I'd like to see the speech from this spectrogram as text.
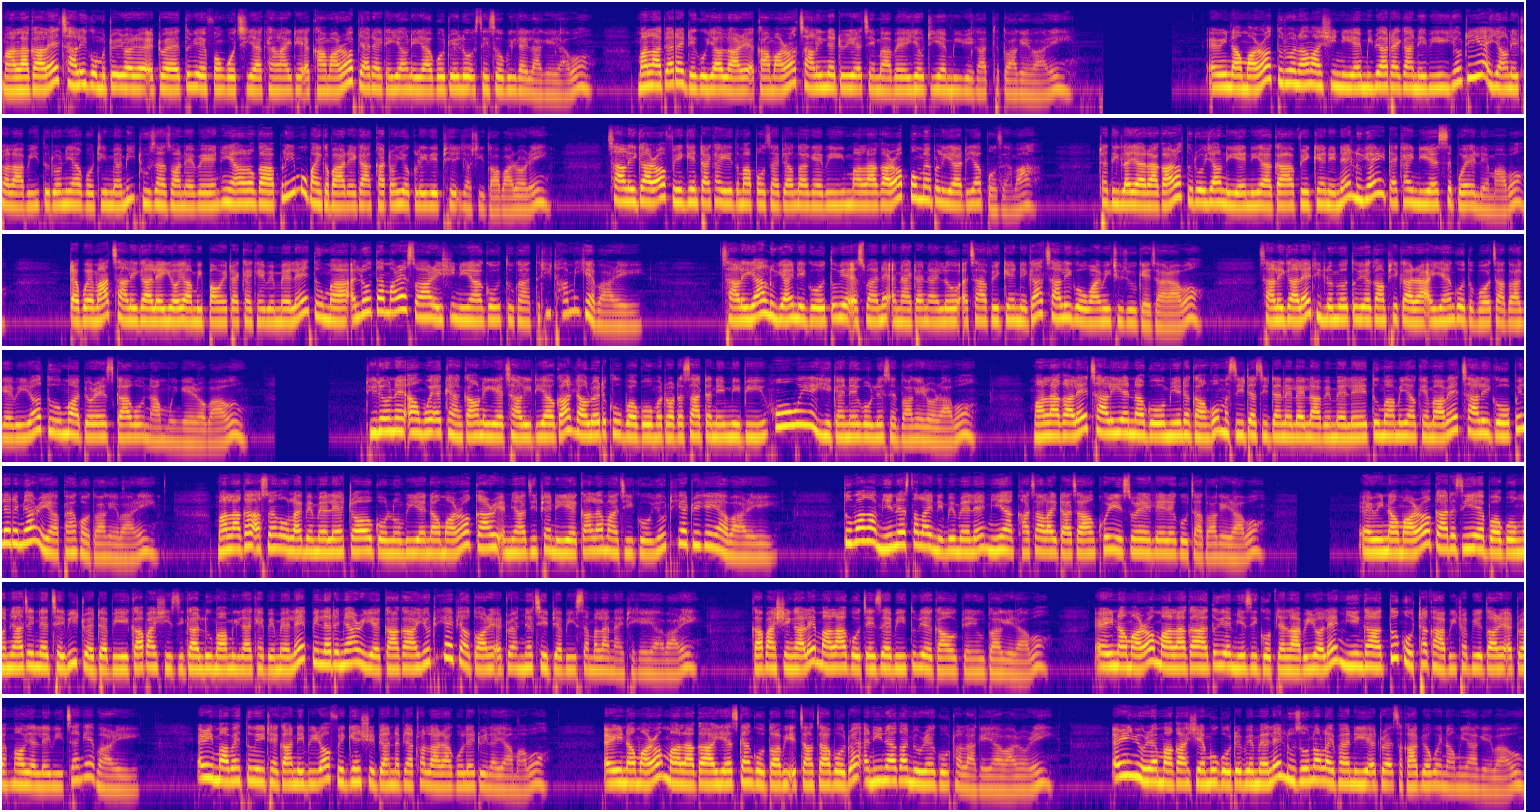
မာလာကလည်းချာလီကိုမတွေ့တော့တဲ့အတွက်သူ့ရဲ့ဖုန်းကိုချီရခံလိုက်တဲ့အခါမှာတော့ပြတိုက်ထဲရောက်နေတာကိုတွေ့လို့စိတ်ဆိုးပြီးလိုက်လာခဲ့တာပေါ့။မာလာပြတိုက်တွေကိုရောက်လာတဲ့အခါမှာတော့ချာလီနဲ့တွေ့တဲ့အချိန်မှာပဲရုတ်တရက်မိတွေကဖြစ်သွားခဲ့ပါတယ်။အဲဒီနောက်မှာတော့သူတို့နားမှာရှိနေတဲ့မိပြတိုက်ကနေပြီးရုတ်တရက်အယောင်တွေထွက်လာပြီးသူတို့နှစ်ယောက်ကိုထိမှန်ပြီးထူဆန်းစွာနဲ့ပဲနှစ်ယောက်လုံးက play mobile ကဘာတွေကကာတွန်းရုပ်ကလေးတွေဖြစ်ရောက်ရှိသွားပါတော့တယ်။ချာလီကတော့ vegan တိုက်ခိုက်ရေးသမားပုံစံပြောင်းသွားခဲ့ပြီးမာလာကတော့ပုံမှန် player တယောက်ပုံစံပါ။ ထပ်တီလိုက်ရတာကတော့သူတို့ရောက်နေတဲ့နေရာကဗီကန်နေနဲ့လူရိုင်းတိုက်ခိုက်နေတဲ့စစ်ပွဲအလင်မှာပေါ့တိုက်ပွဲမှာချာလီကလည်းရောရမီပေါင်းရတိုက်ခိုက်ခဲ့ပေမဲ့လည်းသူမှအလွန်တန်မာတဲ့စွာရရှိနေရကိုသူကသတိထားမိခဲ့ပါတယ်ချာလီကလူရိုင်းတွေကိုသူ့ရဲ့အစွမ်းနဲ့အနိုင်တိုက်နိုင်လို့အခြားဗီကန်တွေကချာလီကိုဝိုင်းပြီးချူချူခဲ့ကြတာပေါ့ချာလီကလည်းဒီလိုမျိုးသူ့ရဲ့ကောင်းဖြစ်ကြတာအရန်ကိုသဘောကျသွားခဲ့ပြီးတော့သူ့အမပြောတဲ့စကားကိုနားမဝင်ခဲ့တော့ပါဘူးဒီလိုနဲ့အောင်ပွဲအခန့်ကောင်းနေတဲ့ချာလီတယောက်ကလောက်လွဲတစ်ခုပေါ်ကိုမတော်တဆတက်နေမိပြီးဟိုးဝေးရဲ့ရေကန်တွေကိုလစ်ဆင်သွားခဲ့တော့တာပေါ့ မာလာကလည်းချာလီရဲ့နောက်ကိုမြင်းတကောင်ကိုမစီးတက်စီးတန်းနဲ့လိုက်လာပေမဲ့လည်းသူမမရောက်ခင်မှာပဲချာလီကိုပင်လယ်ဓမြတွေကဖမ်းခေါ်သွားခဲ့ပါတယ်။မာလာကအစွမ်းကုန်လိုက်ပေမဲ့လည်းတောအုပ်ကိုလွန်ပြီးရဲ့နောက်မှာတော့ကားရီအများကြီးဖြတ်နေတဲ့ကားလမ်းမကြီးကိုရုတ်တရက်တွေ့ခဲ့ရပါတယ်။သူမကမြင်းနဲ့ဆက်လိုက်နေပေမဲ့လည်းမြင်းကခါချလိုက်တာကြောင့်ခွေးရီဆွဲရဲလဲတဲ့ကိုကျသွားခဲ့တာပေါ့။အဲဒီနောက်မှာတော့ကားတစ်စီးရဲ့ပေါ်ကိုငမြချင်းနဲ့ချိန်ပြီးတွေ့တက်ပြီးကားပိုက်ရှိစီကလူမမိလိုက်ခဲ့ပေမဲ့လည်းပင်လယ်ဓမြတွေရဲ့ကားကရုတ်တရက်ပြောက်သွားတဲ့အတွက်မျက်ခြေပြက်ပြီးဆက်မလတ်နိုင်ဖြစ်ခဲ့ရပါတယ်။ ကာပါရှင်ကလည်းမာလာကိုချိန်ဆပြီးသူ့ရဲ့ကားကိုပြန်ယူသွားခဲ့တာပေါ့အဲဒီနောက်မှာတော့မာလာကသူ့ရဲ့မျက်စိကိုပြန်လာပြီးတော့လည်းမြင်းကသူ့ကိုထပ်ခါပြီးထွက်ပြေးသွားတဲ့အတွက်မှောက်ရက်လဲပြီးချန်ခဲ့ပါတယ်အဲဒီမှာပဲသူ့ရဲ့ထက်ကနေပြီးတော့ဖေကင်းရွှေပြားနှစ်ပြားထွက်လာတာကိုလည်းတွေ့လိုက်ရမှာပေါ့အဲဒီနောက်မှာတော့မာလာကရက်စကန်ကိုသွားပြီးအကြောင်းကြားဖို့အတွက်အနီးနားကမြို့ရဲကိုထွက်လာခဲ့ရပါတော့တယ်အဲဒီမြို့ရဲမှာကရဲမှုကိုတွေ့ပေမဲ့လည်းလူစိုးနောက်လိုက်ဖမ်းနေတဲ့အတွက်စကားပြောခွင့်တော့မရခဲ့ပါဘူး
